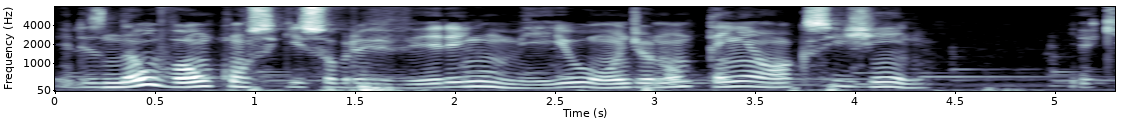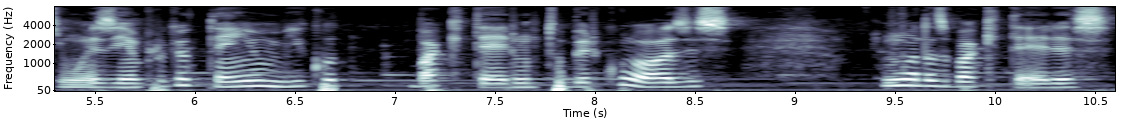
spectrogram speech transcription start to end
Eles não vão conseguir sobreviver em um meio onde eu não tenha oxigênio. E aqui um exemplo que eu tenho, Mycobacterium tuberculosis, uma das bactérias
